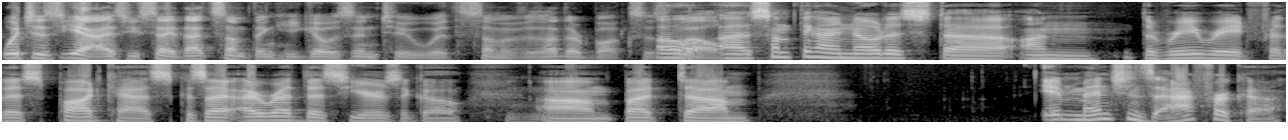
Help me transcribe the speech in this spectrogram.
which is yeah, as you say, that's something he goes into with some of his other books as Oh, well. uh, something I noticed uh, on the reread for this podcast because I, I read this years ago, Mm-hmm. um, but um, it mentions Africa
